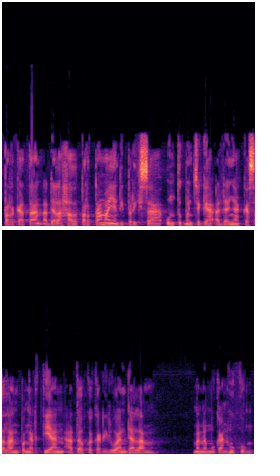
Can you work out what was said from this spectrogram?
perkataan adalah hal pertama yang diperiksa untuk mencegah adanya kesalahan pengertian atau kekeliruan dalam menemukan hukum.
